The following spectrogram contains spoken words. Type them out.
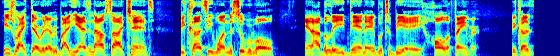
He's right there with everybody. He has an outside chance because he won the Super Bowl, and I believe being able to be a Hall of Famer. Because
